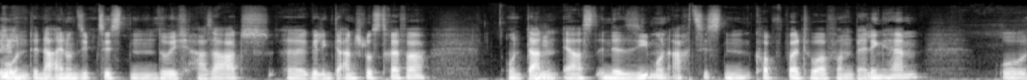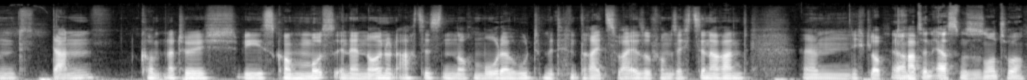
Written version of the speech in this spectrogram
und in der 71. durch Hazard äh, gelingt der Anschlusstreffer und dann Mhm. erst in der 87. Kopfballtor von Bellingham und dann kommt natürlich, wie es kommen muss, in der 89. noch Moderhut mit dem 3-2 so vom 16er Rand. Ähm, ich glaube, Ja, mit seinem ersten Saisontor.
